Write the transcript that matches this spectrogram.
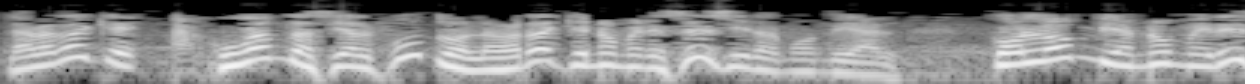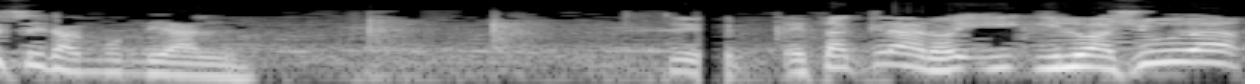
La verdad que ah, jugando hacia el fútbol, la verdad que no mereces ir al mundial. Colombia no merece ir al mundial. Sí, está claro. Y, y lo ayuda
